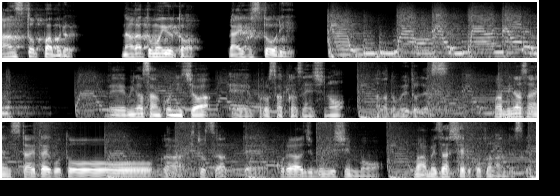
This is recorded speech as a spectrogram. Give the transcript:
アンストッパブル、長友佑都、ライフストーリー。えー皆さんこんにちは、えープロサッカー選手の長友佑都です。まあ、皆さんに伝えたいことが一つあって、これは自分自身も、まあ、目指していることなんですけど、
